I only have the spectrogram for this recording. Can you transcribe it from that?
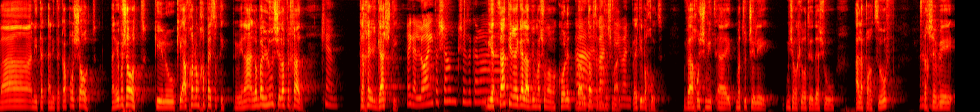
מה, אני, אני תקע פה שעות. אני פה שעות, כאילו, כי אף אחד לא מחפש אותי, את מבינה? אני לא בלוז של אף אחד. כן. ככה הרגשתי. רגע, לא היית שם כשזה קרה? יצאתי רגע להביא משהו מהמכולת באותה הפסקת חשמל, הבנתי. והייתי בחוץ. והחוש ההתמצאות שלי, מי שמכיר אותי יודע שהוא על הפרצוף. אז תחשבי,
